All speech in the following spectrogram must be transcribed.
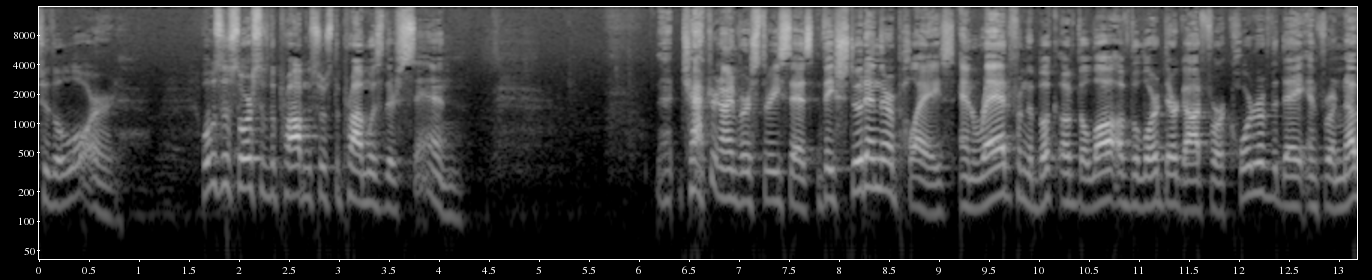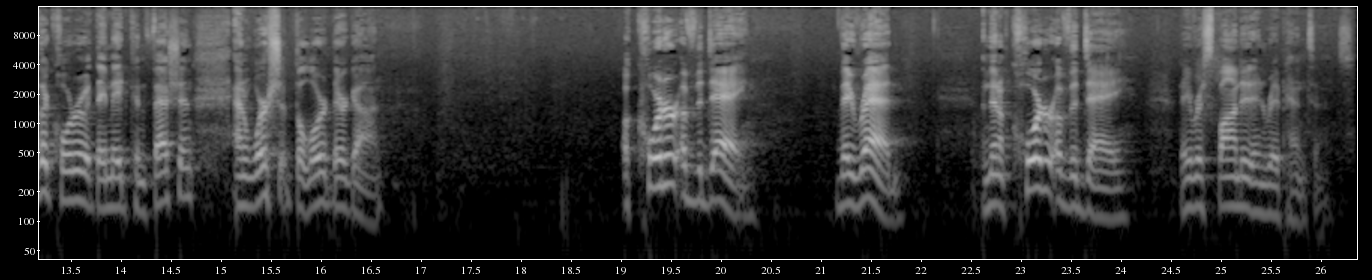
to the Lord. What was the source of the problem? The source of the problem was their sin. Chapter 9, verse 3 says, They stood in their place and read from the book of the law of the Lord their God for a quarter of the day, and for another quarter of it they made confession and worshiped the Lord their God. A quarter of the day they read and then a quarter of the day, they responded in repentance.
